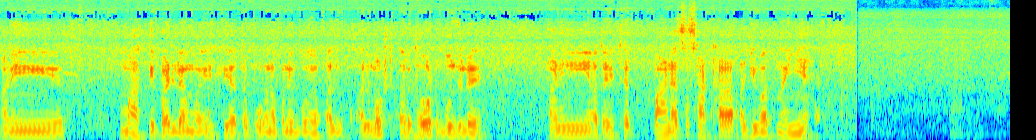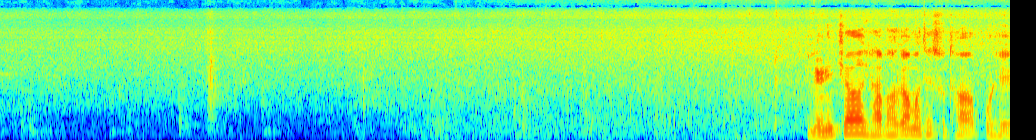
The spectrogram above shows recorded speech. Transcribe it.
आणि माती पडल्यामुळे हे आता पूर्णपणे अल ऑलमोस्ट अर्धवट बुजलं आहे आणि आता इथे पाण्याचा साठा अजिबात नाही आहे लेणीच्या ह्या भागामध्ये सुद्धा पुढे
